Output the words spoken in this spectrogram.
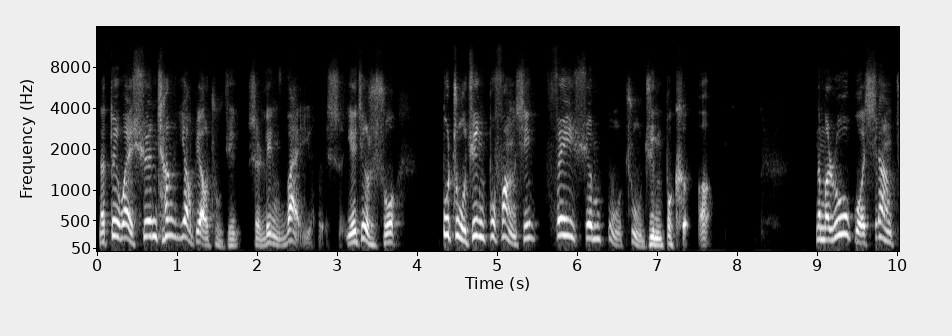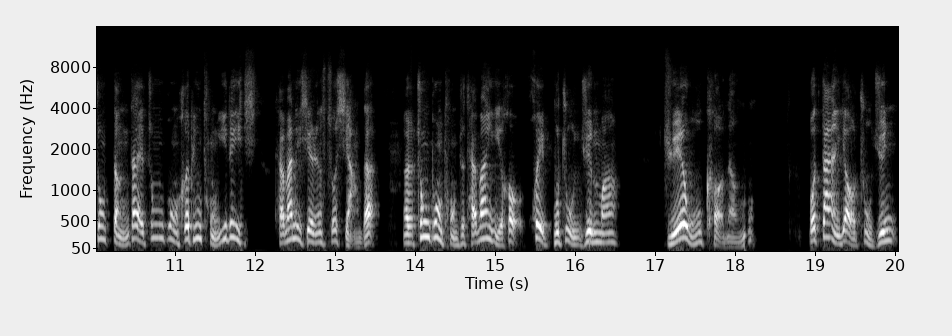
那对外宣称要不要驻军是另外一回事。也就是说，不驻军不放心，非宣布驻军不可。那么，如果像中等待中共和平统一的一些台湾那些人所想的，呃，中共统治台湾以后会不驻军吗？绝无可能。不但要驻军，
